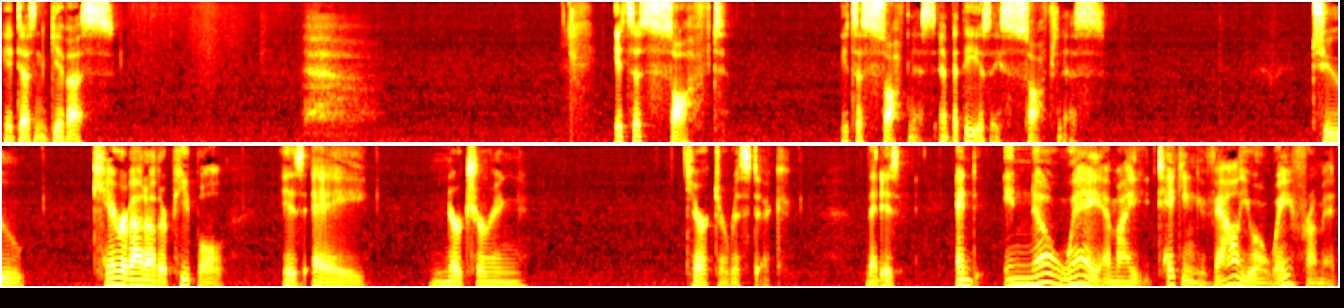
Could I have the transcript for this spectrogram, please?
It doesn't give us it's a soft it's a softness empathy is a softness to care about other people is a nurturing characteristic that is and in no way am I taking value away from it.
